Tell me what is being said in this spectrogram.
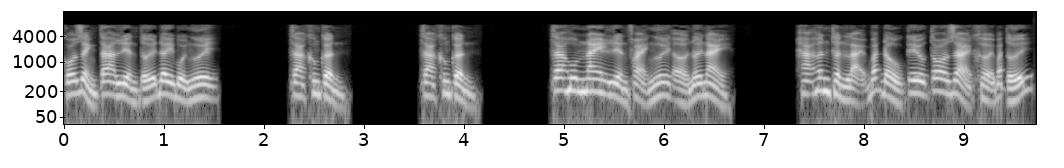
Có rảnh ta liền tới đây bồi ngươi. Ta không cần. Ta không cần. Ta hôm nay liền phải ngươi ở nơi này. Hạ hân thần lại bắt đầu kêu to giải khởi bắt tới,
